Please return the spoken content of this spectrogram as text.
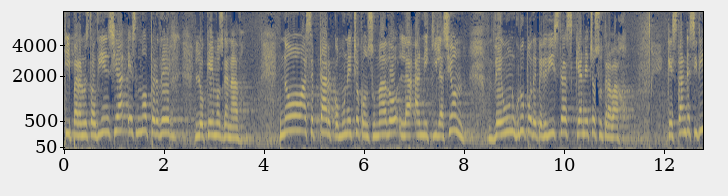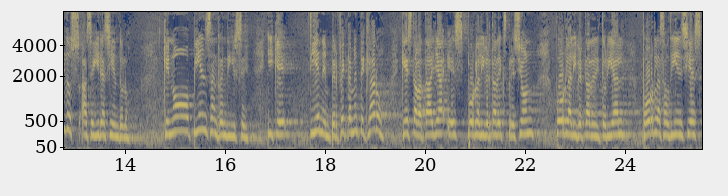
y para nuestra audiencia es no perder lo que hemos ganado. No aceptar como un hecho consumado la aniquilación de un grupo de periodistas que han hecho su trabajo, que están decididos a seguir haciéndolo, que no piensan rendirse y que tienen perfectamente claro que esta batalla es por la libertad de expresión, por la libertad editorial, por las audiencias,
